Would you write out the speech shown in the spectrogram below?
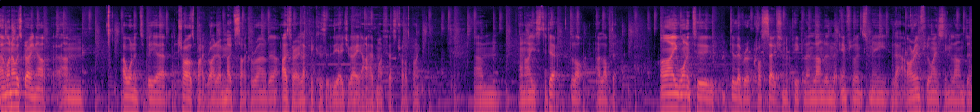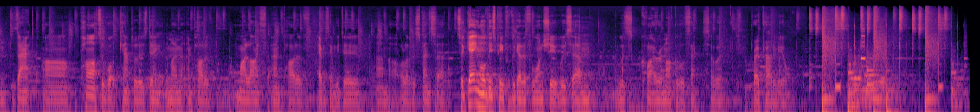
And when I was growing up, um, I wanted to be a, a, trials bike rider, a motorcycle rider. I was very lucky because at the age of eight, I had my first trials bike. Um, and I used to do it a lot. I loved it. I wanted to deliver a cross section of people in London that influenced me, that are influencing London, that are part of what the capital is doing at the moment and part of my life and part of everything we do, um, Oliver Spencer. So getting all these people together for one shoot was, um, was quite a remarkable thing. So we're very proud of you all.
